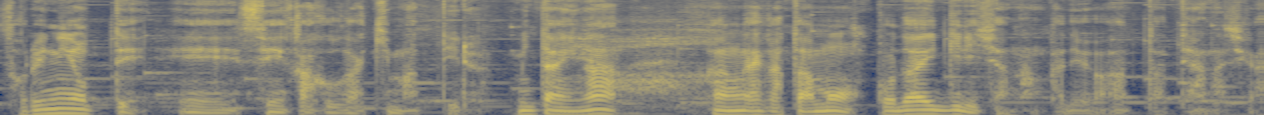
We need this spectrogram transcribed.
それによって、えー、性格が決まっているみたいな考え方も古代ギリシャなんかではあったって話が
